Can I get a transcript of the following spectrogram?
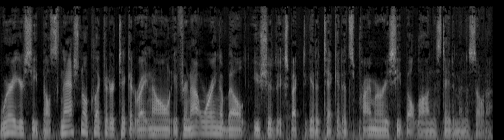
wear your seatbelts. National click it or ticket right now. If you're not wearing a belt, you should expect to get a ticket. It's primary seatbelt law in the state of Minnesota.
